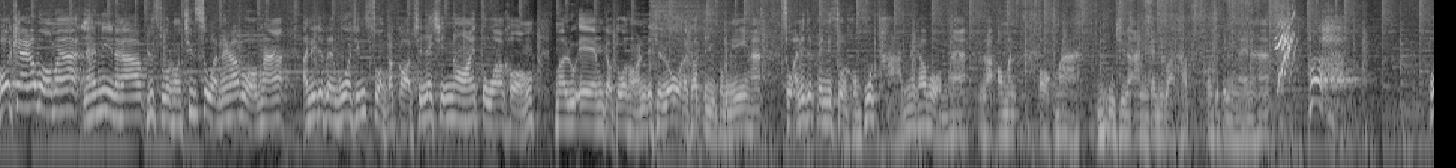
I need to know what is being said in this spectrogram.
โอเคครับผมฮะและนี่นะครับคือส่วนของชิ้นส่วนนะครับผมฮะอันนี้จะเป็นพวกชิ้นส่วนประกอบชิ้นเล็กชิ้นน้อยตัวของมารูเอมกับตัวของเอเชโลนะครับจะอยู่ตรงนี้ฮะส่วนอันนี้จะเป็นในส่วนของพวกฐานนะครับผมฮะแล้วเอามันออกมาดูทีละอันกันดีกว่าครับว่าจะเป็นยังไงนะฮะ โอ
